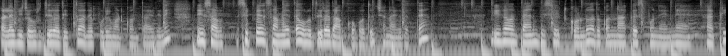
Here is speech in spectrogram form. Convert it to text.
ಕಳೆ ಬೀಜ ಹುರಿದಿರೋದಿತ್ತು, ಅದೇ ಪುಡಿ ಮಾಡ್ಕೊತಾ ಇದ್ದೀನಿ. ನೀವು ಸಿಪ್ಪೆ ಸಮೇತ ಹುರಿದಿರೋದು ಹಾಕ್ಕೋಬೋದು, ಚೆನ್ನಾಗಿರುತ್ತೆ. ಈಗ ಒಂದು ಪ್ಯಾನ್ ಬಿಸಿ ಇಟ್ಕೊಂಡು ಅದಕ್ಕೊಂದು ನಾಲ್ಕೈದು ಸ್ಪೂನ್ ಎಣ್ಣೆ ಹಾಕಿ,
